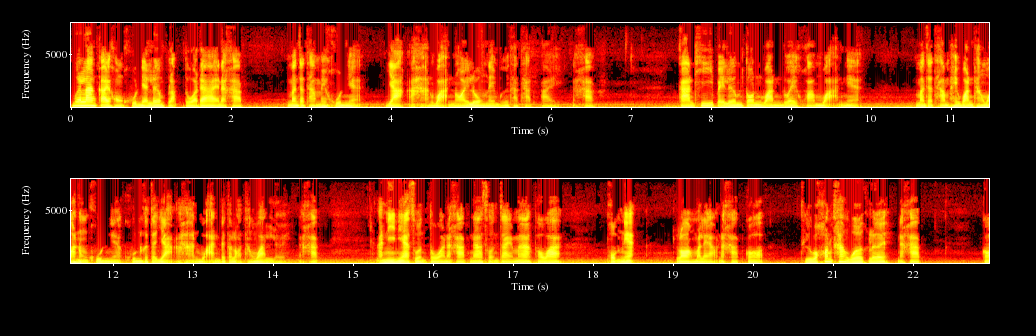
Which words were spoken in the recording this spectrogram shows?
เมื่อร่างกายของคุณเนี่ยเริ่มปรับตัวได้นะครับ มันจะทำให้คุณเนี่ยอยากอาหารหวานน้อยลงในมื้อถัดไปนะครับ การที่ไปเริ่มต้นวันด้วยความหวานเนี่ยมันจะทำให้วันทั้งวันของคุณเนี่ย คุณก็จะอยากอาหารหวานไปตลอดทั้งวันเลยนะครับ อันนี้เนี่ยส่วนตัวนะครับ น่าสนใจมาก เพราะว่าผมเนี่ยลองมาแล้วนะครับ ก็ถือว่าค่อนข้างเวิร์กเลยนะครับ ก็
